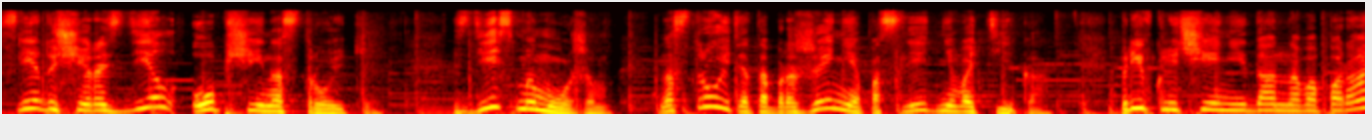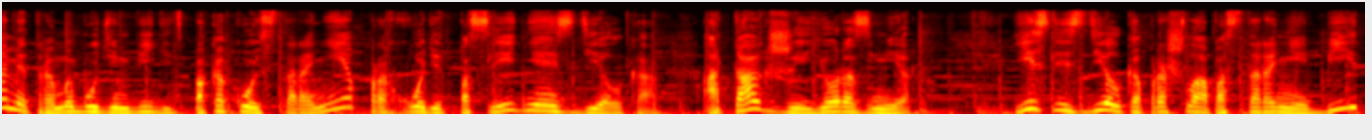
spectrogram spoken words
Следующий раздел «Общие настройки». Здесь мы можем настроить отображение последнего тика. При включении данного параметра мы будем видеть по какой стороне проходит последняя сделка, а также ее размер. Если сделка прошла по стороне бит,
